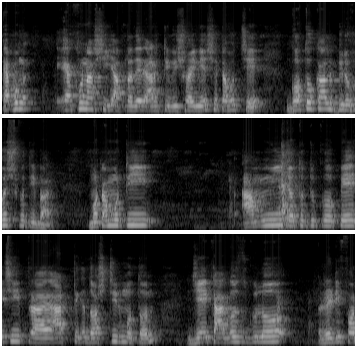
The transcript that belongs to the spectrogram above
এবং এখন আসি আপনাদের আরেকটি বিষয় নিয়ে, সেটা হচ্ছে গতকাল বৃহস্পতিবার, মোটামুটি আমি যতটুকু পেয়েছি প্রায় আট থেকে দশটির মতন, যে কাগজগুলো রেডি ফর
